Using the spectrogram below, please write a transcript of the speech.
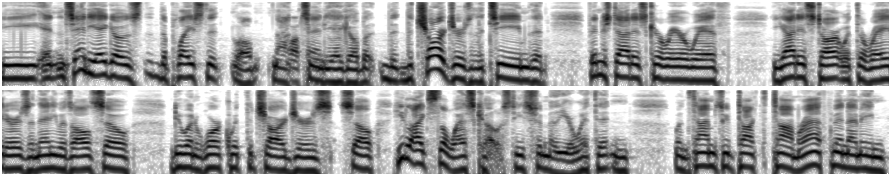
He and San Diego's the place that well, not Los San Angeles. Diego, but the, the Chargers are the team that finished out his career with. He got his start with the Raiders, and then he was also doing work with the Chargers. So he likes the West Coast. He's familiar with it. And when the times we've talked to Tom Rathman, I mean,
